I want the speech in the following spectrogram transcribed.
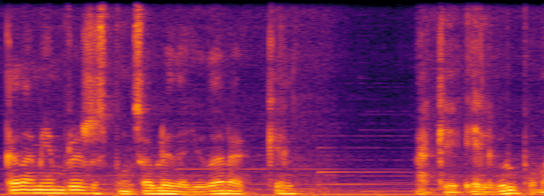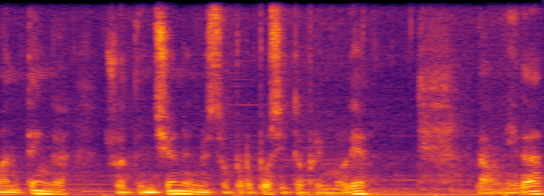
Cada miembro es responsable de ayudar a, aquel, a que el grupo mantenga su atención en nuestro propósito primordial. La unidad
